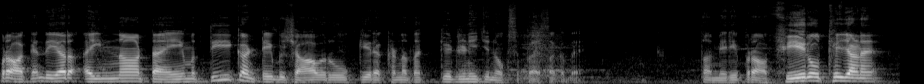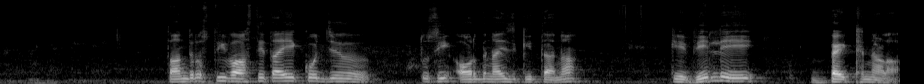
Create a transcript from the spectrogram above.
ਭਰਾ ਕਹਿੰਦੇ, ਯਾਰ ਇੰਨਾ ਟਾਈਮ 30 ਘੰਟੇ ਪਿਸ਼ਾਬ ਰੋਕ ਕੇ ਰੱਖਣਾ ਤਾਂ ਕਿਡਨੀ 'ਚ ਨੁਕਸ ਪੈ ਸਕਦਾ ਹੈ। ਤਾਂ ਮੇਰੇ ਭਰਾ, ਫੇਰ ਉੱਥੇ ਜਾਣਾ ਹੈ। ਤੰਦਰੁਸਤੀ ਵਾਸਤੇ ਤਾਂ ਇਹ ਕੁਝ ਤੁਸੀਂ ਆਰਗੇਨਾਈਜ਼ ਕੀਤਾ ਨਾ ਕਿ ਵਿਹਲੇ ਬੈਠਣ ਵਾਲਾ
